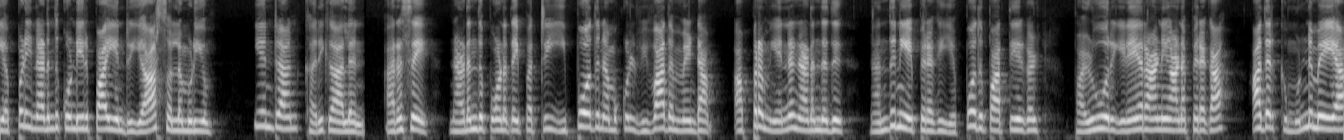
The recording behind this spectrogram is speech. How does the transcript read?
எப்படி நடந்து கொண்டிருப்பாய் என்று யார் சொல்ல முடியும் என்றான் கரிகாலன். அரசே நடந்து போனதைப் பற்றி இப்போது நமக்குள் விவாதம் வேண்டாம். அப்புறம் என்ன நடந்தது? நந்தினியை பிறகு எப்போது பார்த்தீர்கள்? பழுவூர் இளையராணியான பிறகா? அதற்கு முன்னுமேயா?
